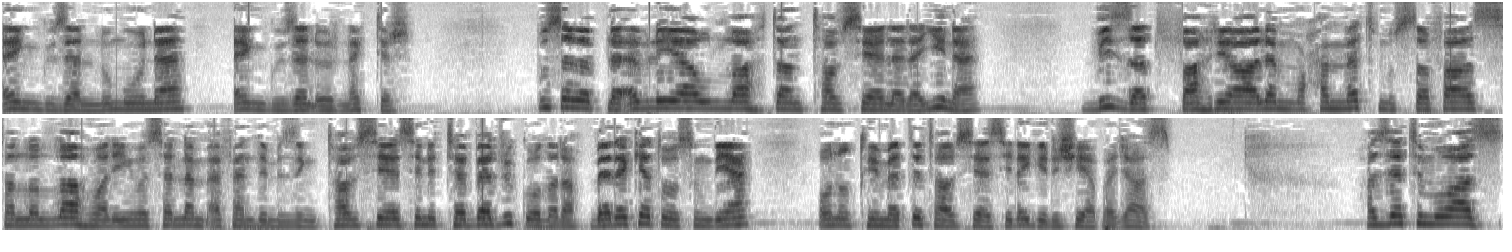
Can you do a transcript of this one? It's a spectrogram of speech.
en güzel numune, en güzel örnektir. Bu sebeple Evliyaullah'tan tavsiyelere yine bizzat Fahri Alem Muhammed Mustafa sallallahu aleyhi ve sellem Efendimizin tavsiyesini teberrük olarak bereket olsun diye onun kıymetli tavsiyesiyle girişi yapacağız. Hz. Muaz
